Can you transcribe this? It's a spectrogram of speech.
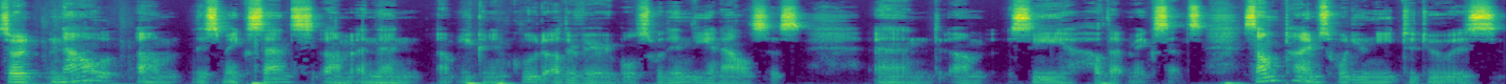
so now um, this makes sense, um, and then um, you can include other variables within the analysis and um, see how that makes sense. Sometimes what you need to do is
